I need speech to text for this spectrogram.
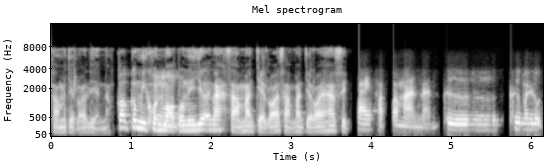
สามพันเจ็ดร้อยเหรียญนะก็ก็มีคนอืมมองตรงนี้เยอะนะสามพันเจ็ดร้อยสามพันเจ็ดร้อยห้าสิบใช่ครับ ประมาณนั้น คือคือมันหลุด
